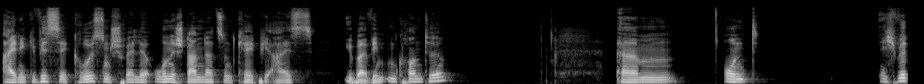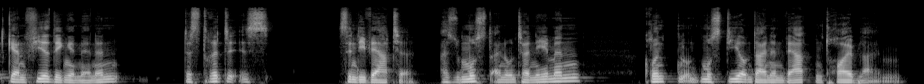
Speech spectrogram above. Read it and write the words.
eine gewisse Größenschwelle ohne Standards und KPIs überwinden konnte. Ähm, und ich würde gern vier Dinge nennen. Das dritte ist, sind die Werte. Also du musst ein Unternehmen gründen und musst dir und deinen Werten treu bleiben.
